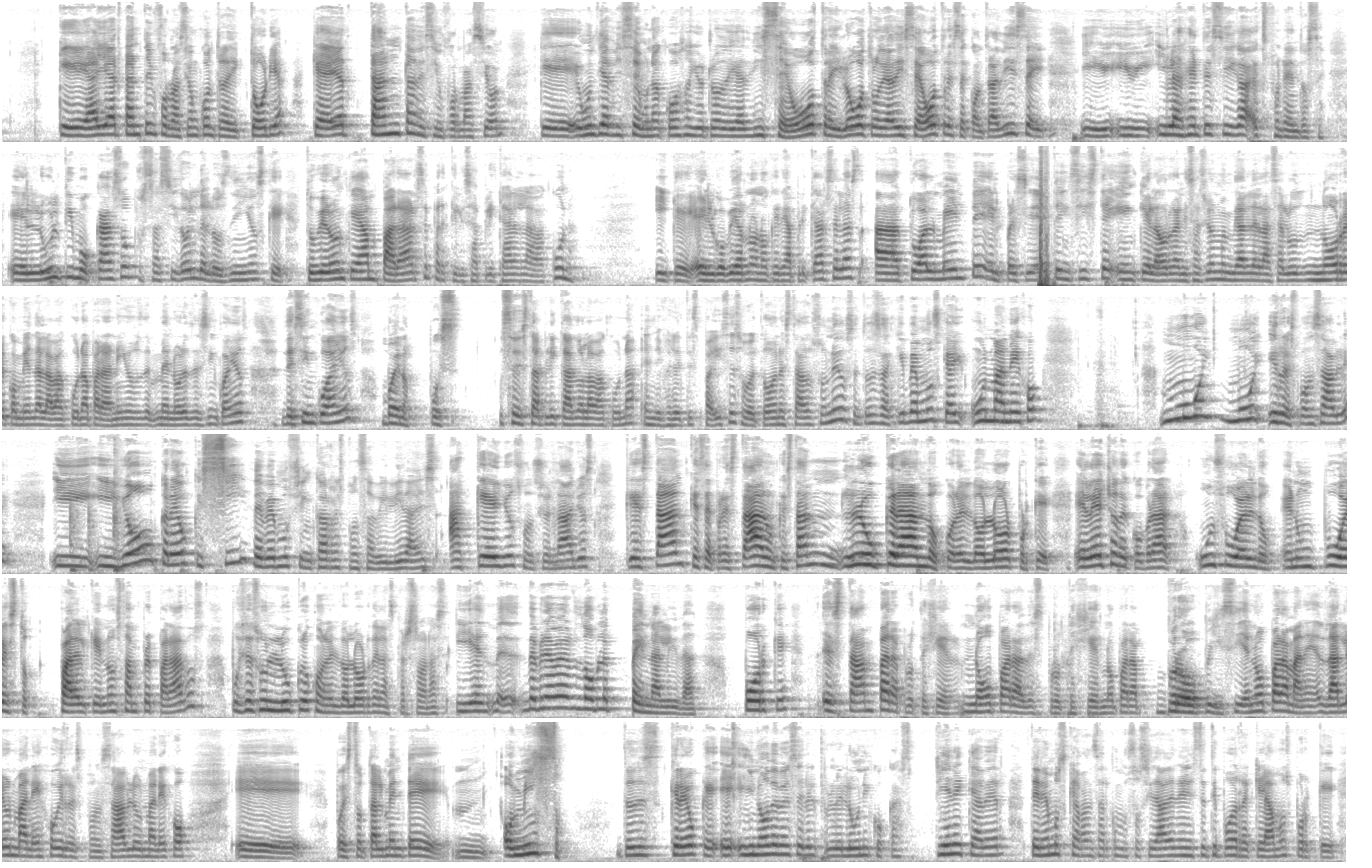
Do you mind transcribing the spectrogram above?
que haya tanta información contradictoria, que haya tanta desinformación un día dice una cosa y otro día dice otra y luego otro día dice otra y se contradice y, la gente siga exponiéndose. El último caso pues ha sido el de los niños que tuvieron que ampararse para que les aplicaran la vacuna y que el gobierno no quería aplicárselas. Actualmente el presidente insiste en que la Organización Mundial de la Salud no recomienda la vacuna para niños menores de 5 años, de 5 años. Bueno, pues se está aplicando la vacuna en diferentes países, sobre todo en Estados Unidos. Entonces aquí vemos que hay un manejo muy, muy irresponsable y, yo creo que sí debemos hincar responsabilidades a aquellos funcionarios que están, que se prestaron, que están lucrando con el dolor, porque el hecho de cobrar un sueldo en un puesto para el que no están preparados, pues es un lucro con el dolor de las personas. Y eh, debería haber doble penalidad porque están para proteger, no para desproteger, no para propiciar, no para darle un manejo irresponsable, un manejo eh, pues totalmente mm, omiso. Entonces creo que, eh, y no debe ser el, único caso, tiene que haber, tenemos que avanzar como sociedad en este tipo de reclamos porque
